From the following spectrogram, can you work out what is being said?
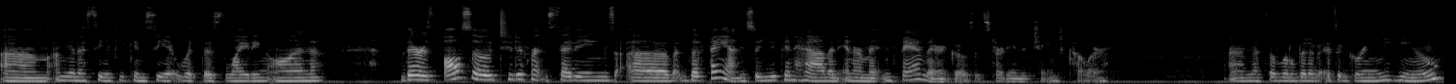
Um, I'm going to see if you can see it with this lighting on. There's also two different settings of the fan. So you can have an intermittent fan. There it goes. It's starting to change color. Um, that's a little bit of, it's a green hue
